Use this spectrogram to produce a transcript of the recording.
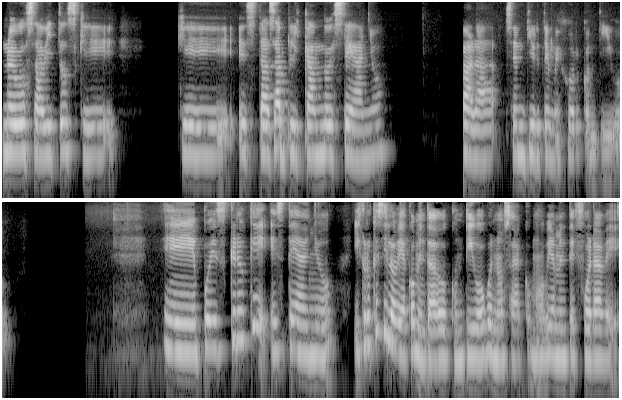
nuevos hábitos que, que estás aplicando este año para sentirte mejor contigo? Eh, pues creo que este año, y creo que sí lo había comentado contigo, bueno, o sea, como obviamente fuera de,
